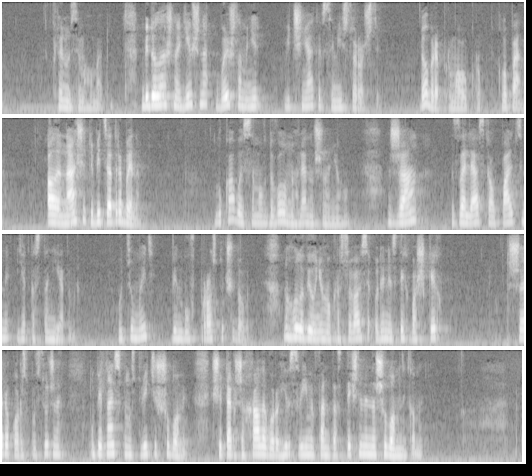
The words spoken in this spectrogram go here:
Клянуся Магометом. Бідолашна дівчина вийшла мені відчиняти в самій сорочці. Добре, промовив Клопен. Але нащо тобі ця драбина? Лукаво і самовдоволено глянувши на нього, Жан заляскав пальцями, як кастаньєтами. У цю мить він був просто чудовий. На голові у нього красувався один із тих важких, широко розповсюджених у 15 столітті шоломів, що так жахали ворогів своїми фантастичними нашоломниками.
